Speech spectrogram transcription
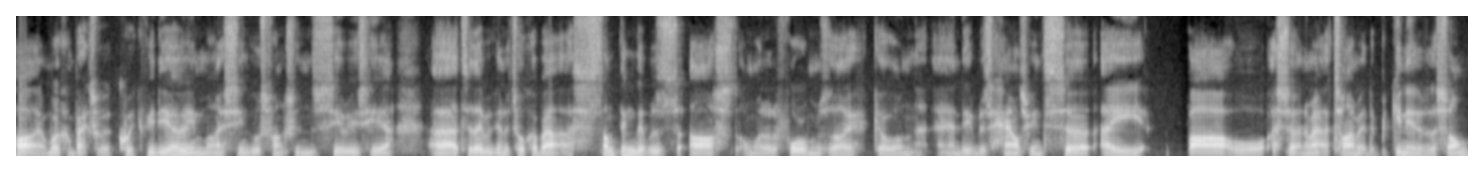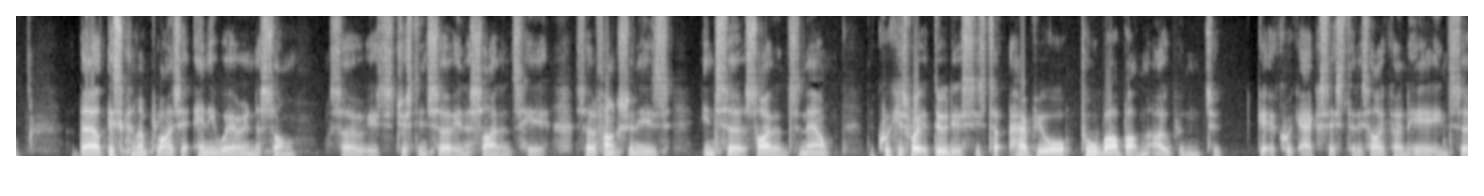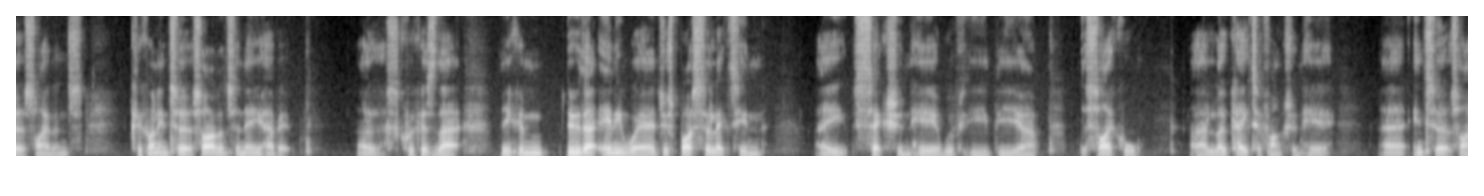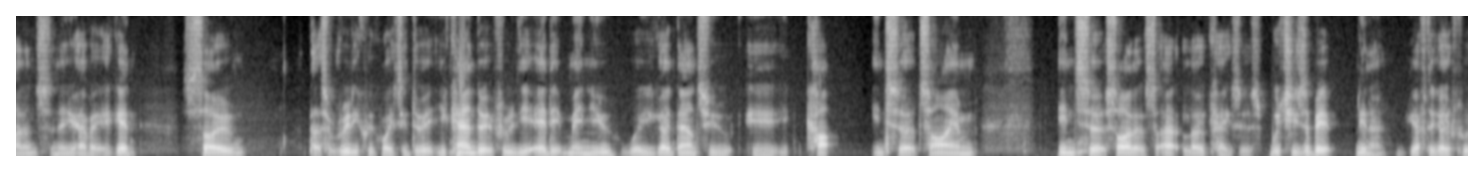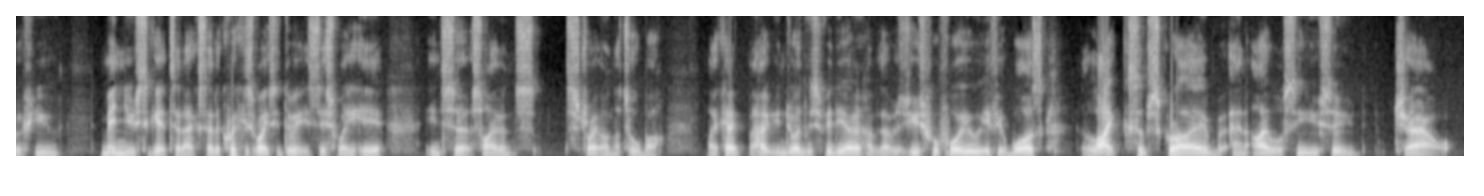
Hi and welcome back to a quick video in my singles functions series here. Uh, today we're going to talk about uh, something that was asked on one of the forums I go on and it was how to insert a bar or a certain amount of time at the beginning of the song. Now this can apply to anywhere in the song so it's just inserting a silence here. So the function is insert silence. Now the quickest way to do this is to have your toolbar button open to get a quick access to this icon here, insert silence. Click on insert silence and there you have it. Oh, as quick as that. You can do that anywhere just by selecting a section here with the the, uh, the cycle uh, locator function here. Uh, insert silence and then you have it again. So that's a really quick way to do it. You can do it through the edit menu where you go down to uh, cut, insert time, insert silence at locators, which is a bit you know you have to go through a few menus to get to that. So the quickest way to do it is this way here. Insert silence straight on the toolbar. Okay I hope you enjoyed this video. I hope that was useful for you. If it was like subscribe and I will see you soon. Ciao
